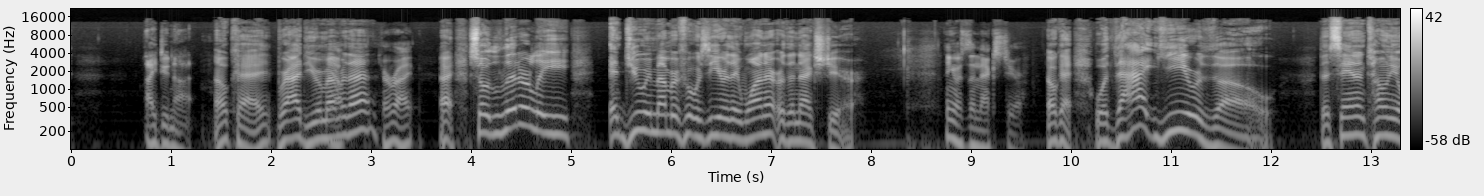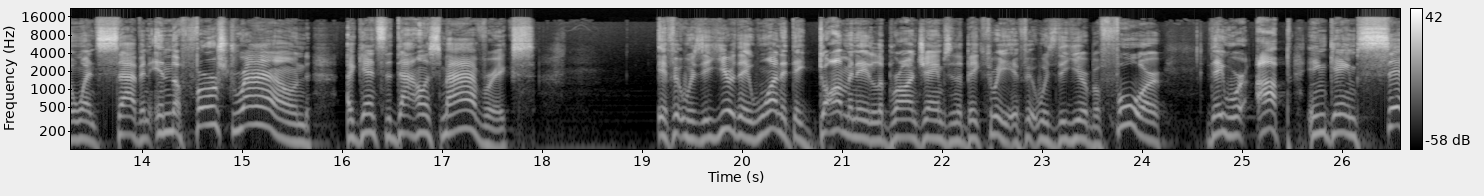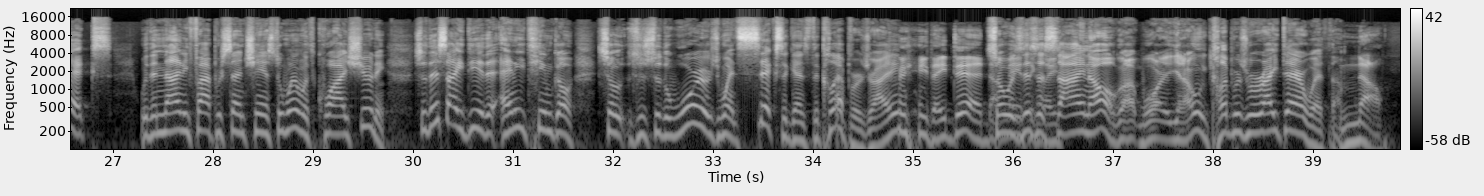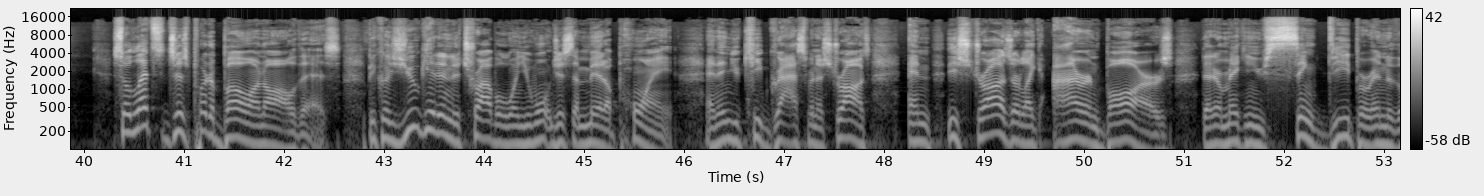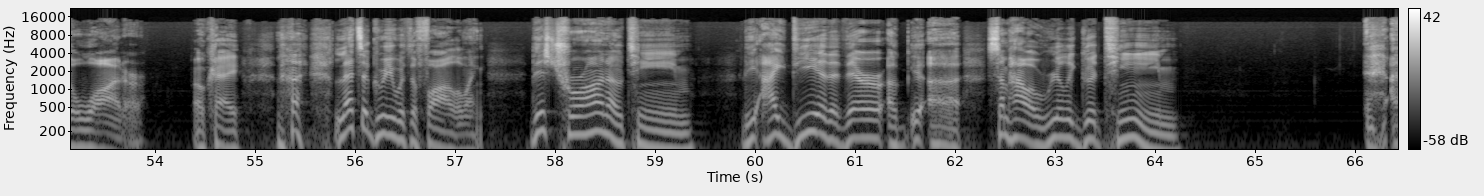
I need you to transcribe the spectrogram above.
I do not. Okay. Brad, do you remember Yep, that? You're right. All right. So literally, and do you remember if it was the year they won it or the next year? I think it was the next year. Okay. Well, that year though, the San Antonio went seven in the first round against the Dallas Mavericks. If it was the year they won it, they dominated LeBron James in the Big Three. If it was the year before, they were up in Game Six with a 95% chance to win with Kawhi shooting. So this idea that any team go so so, the Warriors went six against the Clippers, right? they did. So is this a sign? Oh, uh, you know, Clippers were right there with them. No. So let's just put a bow on all this because you get into trouble when you won't just admit a point and then you keep grasping at straws. And these straws are like iron bars that are making you sink deeper into the water. Okay. let's agree with the following this Toronto team, the idea that they're a, uh, somehow a really good team,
